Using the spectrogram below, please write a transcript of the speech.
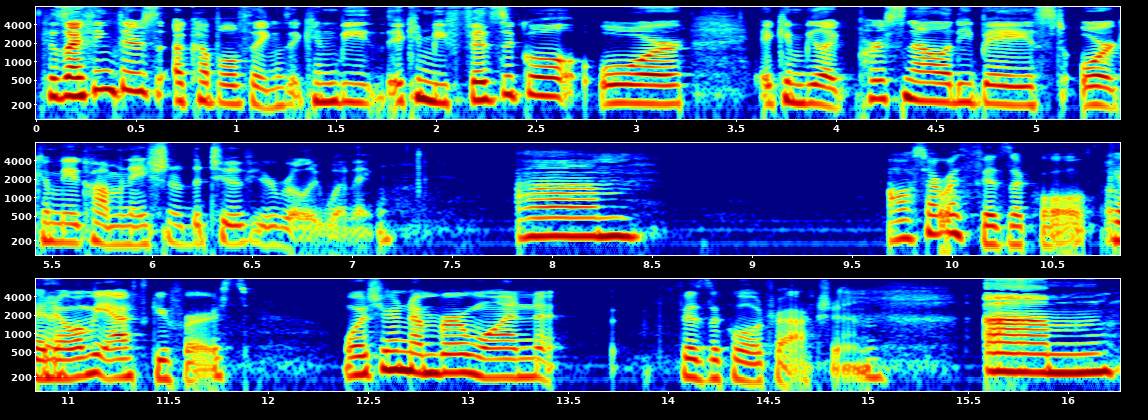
Because I think there's a couple of things. It can be it can be physical, or it can be like personality based, or it can be a combination of the two if you're really winning. Um, I'll start with physical. Okay, Okay. no, let me ask you first. What's your number one physical attraction? Um,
